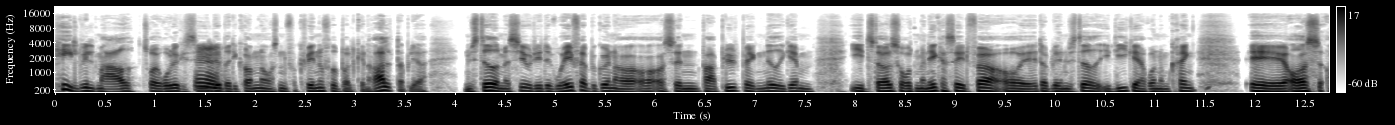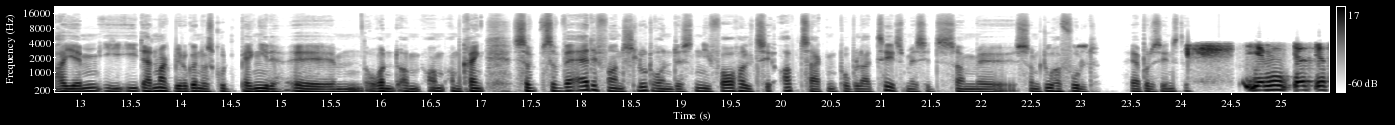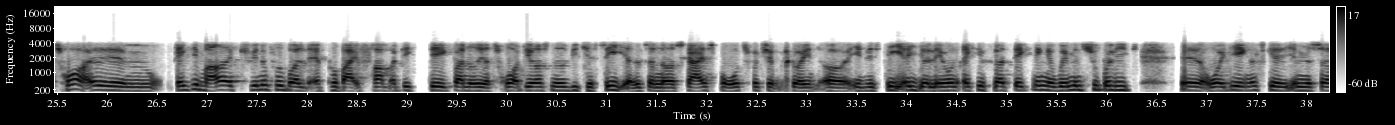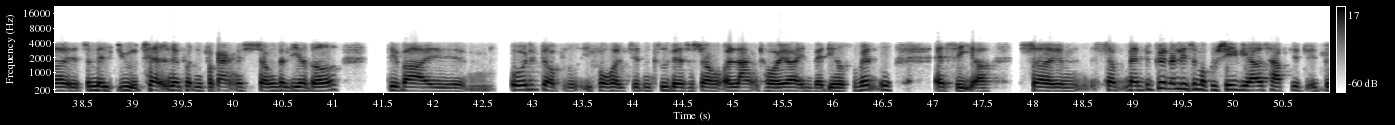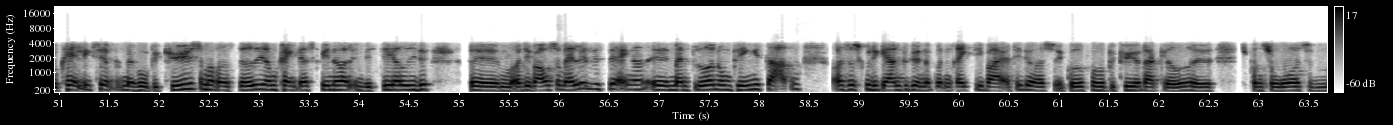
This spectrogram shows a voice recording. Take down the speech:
helt vildt meget, tror jeg roligt kan sige, mm. i løbet af de kommende år sådan for kvindefodbold generelt. Der bliver investeret massivt i det. UEFA begynder at, at sende paraplybænken ned igennem i et størrelsesorden, man ikke har set før, og øh, der bliver investeret i ligaer rundt omkring. Øh, også herhjemme i, i Danmark bliver der begyndt at skudt penge i det øh, rundt om, om, omkring. Så, så hvad er det for en slutrunde sådan i forhold til optakten popularitetsmæssigt, som, øh, som du har fulgt her på det seneste? Jamen, jeg, jeg tror øh, rigtig meget, at kvindefodbold er på vej frem, og det, det er ikke bare noget, jeg tror, det er også noget, vi kan se. Altså, når Sky Sports for eksempel går ind og investerer i at lave en rigtig flot dækning af Women's Super League øh, over i de engelske, jamen så, så meldte de ud tallene på den forgangne sæson, der lige har været. Det var øh, ottedoblet i forhold til den tidligere sæson, og langt højere, end hvad de havde forventet af seere. Så, øhm, så man begynder ligesom at kunne se, at vi har også haft et, et lokalt eksempel med HB Køge, som har været stadig omkring deres kvindehold, investeret i det. Øhm, og det var jo som alle investeringer, øh, man bløder nogle penge i starten, og så skulle de gerne begynde at gå den rigtige vej, og det er det også øh, gået for HB Køge, der er glade øh, sponsorer osv.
